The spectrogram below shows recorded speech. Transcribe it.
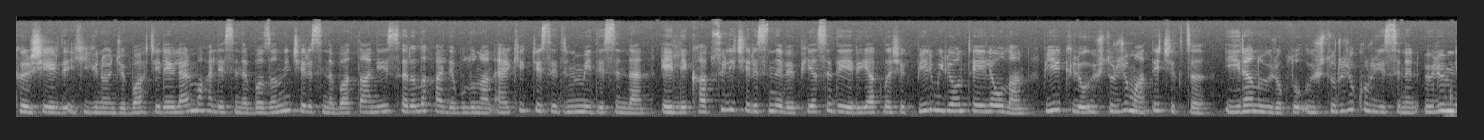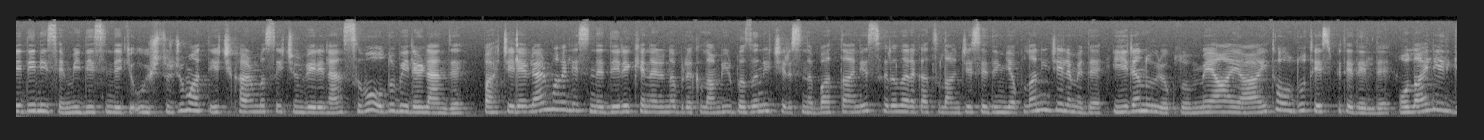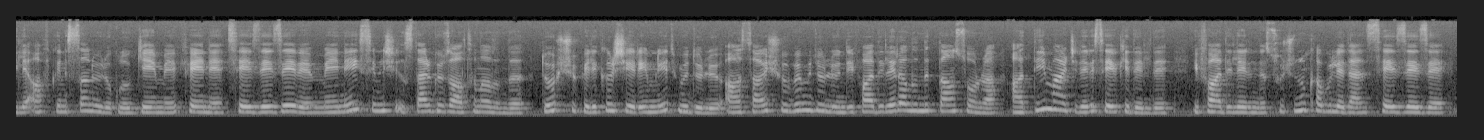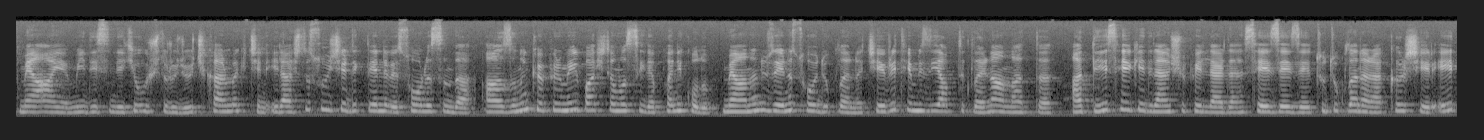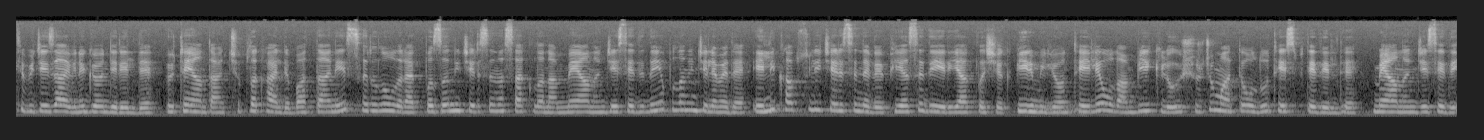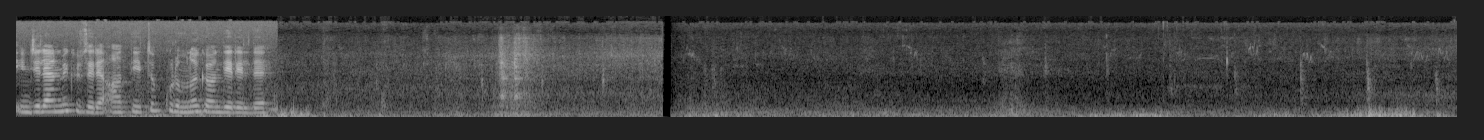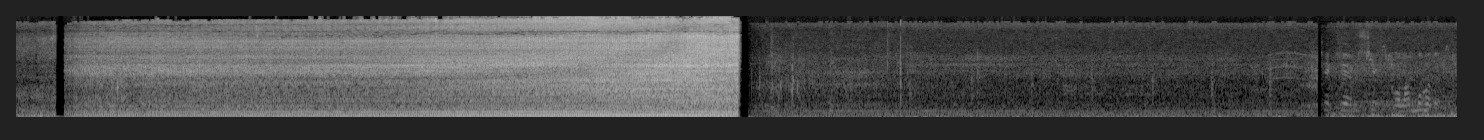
Kırşehir'de iki gün önce Bahçelievler Mahallesi'nde bazanın içerisinde battaniyesi sarılı halde bulunan erkek cesedinin midesinden 50 kapsül içerisinde ve piyasa değeri yaklaşık 1 milyon TL olan 1 kilo uyuşturucu madde çıktı. İran uyruklu uyuşturucu kuryesinin ölüm nedeni ise midesindeki uyuşturucu maddeyi çıkarması için verilen sıvı olduğu belirlendi. Bahçelievler Mahallesi'nde dere kenarına bırakılan bir bazanın içerisinde battaniye sarılarak atılan cesedin yapılan incelemede İran uyruklu MA'ya ait olduğu tespit edildi. Olayla ilgili Afganistan uyruklu GM, FN, SZZ ve MN isimli şahıslar gözaltına alındı. 4 şüpheli Kırşehir Emniyet Müdürlüğü Asayiş Şube Müdürlüğü'nde ifadeleri alındıktan sonra adli mercilere sevk edildi. İfadelerinde suçunu kabul eden SZZ, MA'ya midesindeki uyuşturucuyu çıkarmak için ilaçlı su içirdiklerini ve sonrasında ağzının köpürmeye başlamasıyla panik olup MA'nın üzerine soyduklarını, çevre temizliği yaptıklarını anlattı. Adliye sevk edilen şüphelilerden SZZ tutuklanarak Kırşehir E-Tipi cezaevine gönderildi. Öte yandan çıplak halde battaniye sarılı olarak bazanın içerisine saklanan MA'nın cesedinde yapılan incelemede 50 kapsül içerisinde ve piyasa değeri yaklaşık 1 milyon TL olan 1 kilo uyuşturucu madde olduğu tespit edildi. MA'nın cesedi incelenmek üzere Adli Tıp Kurumu'na gönderildi. Yapabileceğimiz tek olan bu kadar.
